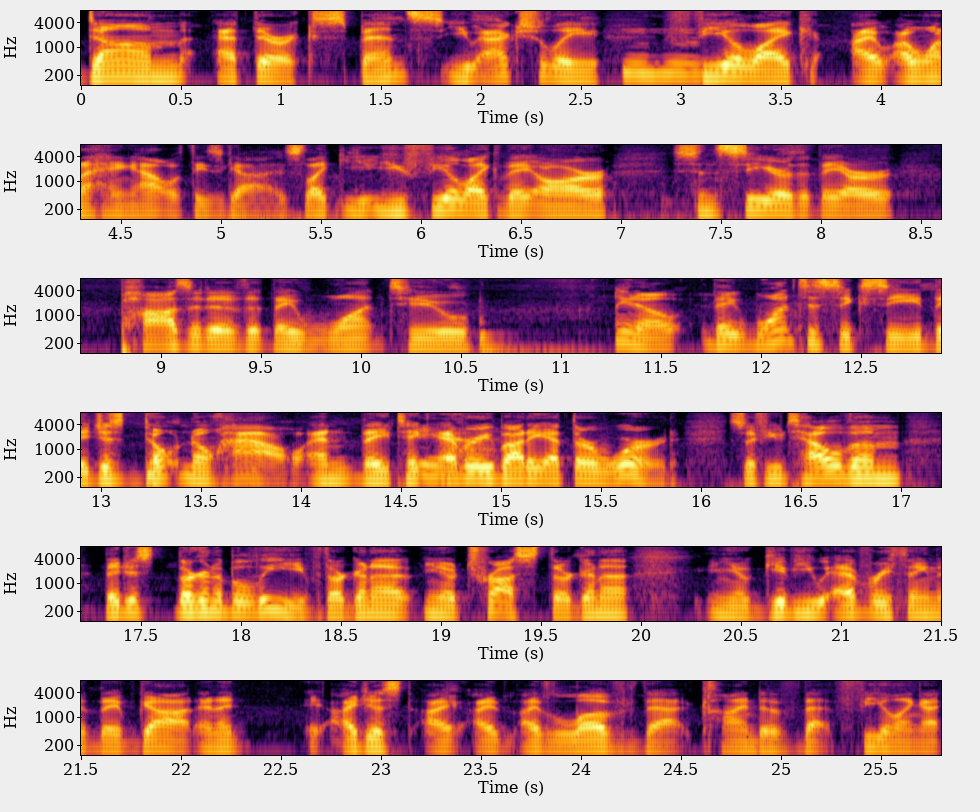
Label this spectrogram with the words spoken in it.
dumb at their expense. You actually mm-hmm. feel like I, I want to hang out with these guys. Like you, you feel like they are sincere, that they are positive, that they want to you know they want to succeed they just don't know how and they take Yeah. everybody at their word so if you tell them they just they're going to believe they're going to you know trust they're going to you know give you everything that they've got and it I just I, I I loved that kind of that feeling. I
